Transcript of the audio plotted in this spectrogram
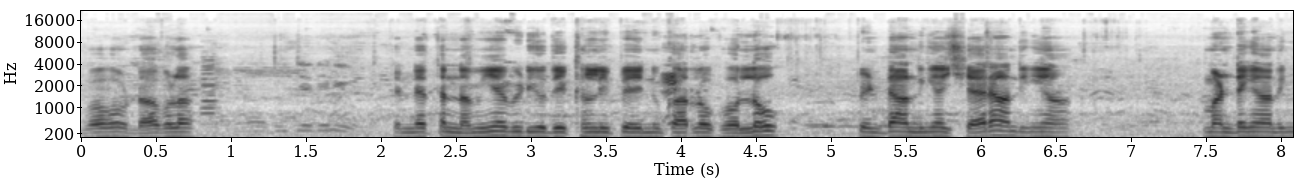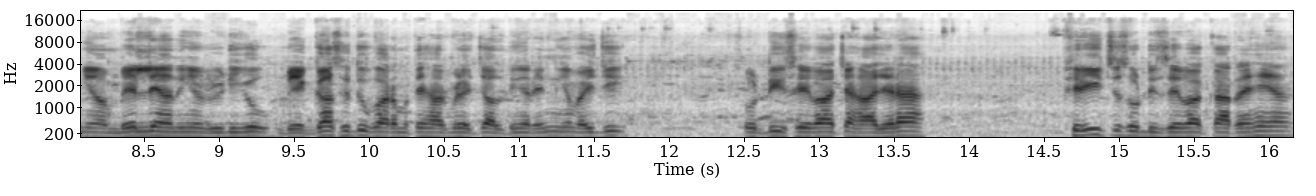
ਬਹੁਤ ਡਬਲ। ਤੇ ਨਿਤ ਨਵੀਆਂ ਵੀਡੀਓ ਦੇਖਣ ਲਈ ਪੇਜ ਨੂੰ ਕਰ ਲਓ ਫੋਲੋ ਪਿੰਡਾਂ ਦੀਆਂ, ਸ਼ਹਿਰਾਂ ਦੀਆਂ, ਮੰਡੀਆਂ ਦੀਆਂ, ਮੇਲਿਆਂ ਦੀਆਂ ਵੀਡੀਓ ਬੇਗਾ ਸਿੱਧੂ ਫਾਰਮ ਤੇ ਹਰ ਵੇਲੇ ਚੱਲਦੀਆਂ ਰਹਿੰਦੀਆਂ ਬਾਈ ਜੀ। ਤੁਹਾਡੀ ਸੇਵਾ 'ਚ ਹਾਜ਼ਰ ਆ। ਫ੍ਰੀ 'ਚ ਤੁਹਾਡੀ ਸੇਵਾ ਕਰ ਰਹੇ ਆ।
